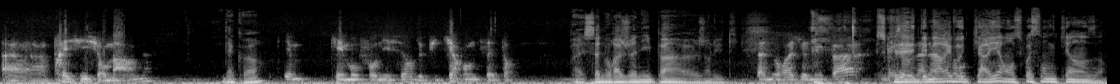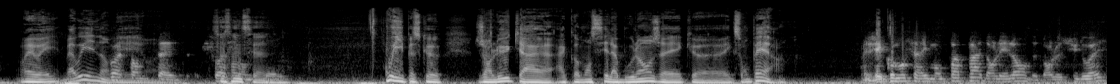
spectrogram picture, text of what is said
à Précy-sur-Marne, D'accord. qui est, qui est mon fournisseur depuis 47 ans. Ouais, ça nous rajeunit pas, euh, Jean-Luc. Ça nous rajeunit pas. Parce que vous avez démarré votre carrière en 75. Oui, oui. Bah oui, non. mais, 76. 76. Oui, parce que Jean-Luc a, commencé la boulange avec, euh, avec son père. J'ai commencé avec mon papa dans les Landes, dans le sud-ouest,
